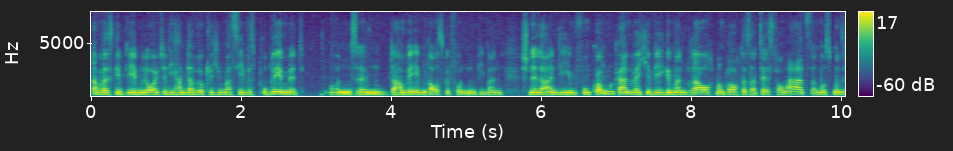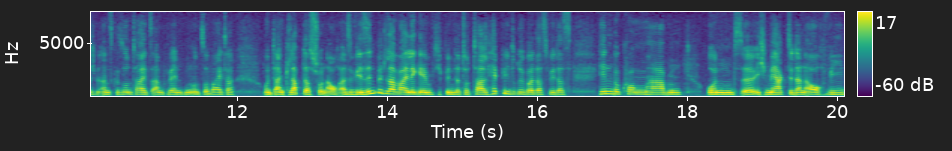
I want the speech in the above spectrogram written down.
Aber es gibt eben Leute, die haben da wirklich ein massives Problem mit. Und ähm, da haben wir eben rausgefunden, wie man schneller an die Impfung kommen kann, welche Wege man braucht. Man braucht das Attest vom Arzt, dann muss man sich ans Gesundheitsamt wenden und so weiter. Und dann klappt das schon auch. Also wir sind mittlerweile geimpft. Ich bin da total happy drüber, dass wir das hinbekommen haben. Und äh, ich merkte dann auch, wie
